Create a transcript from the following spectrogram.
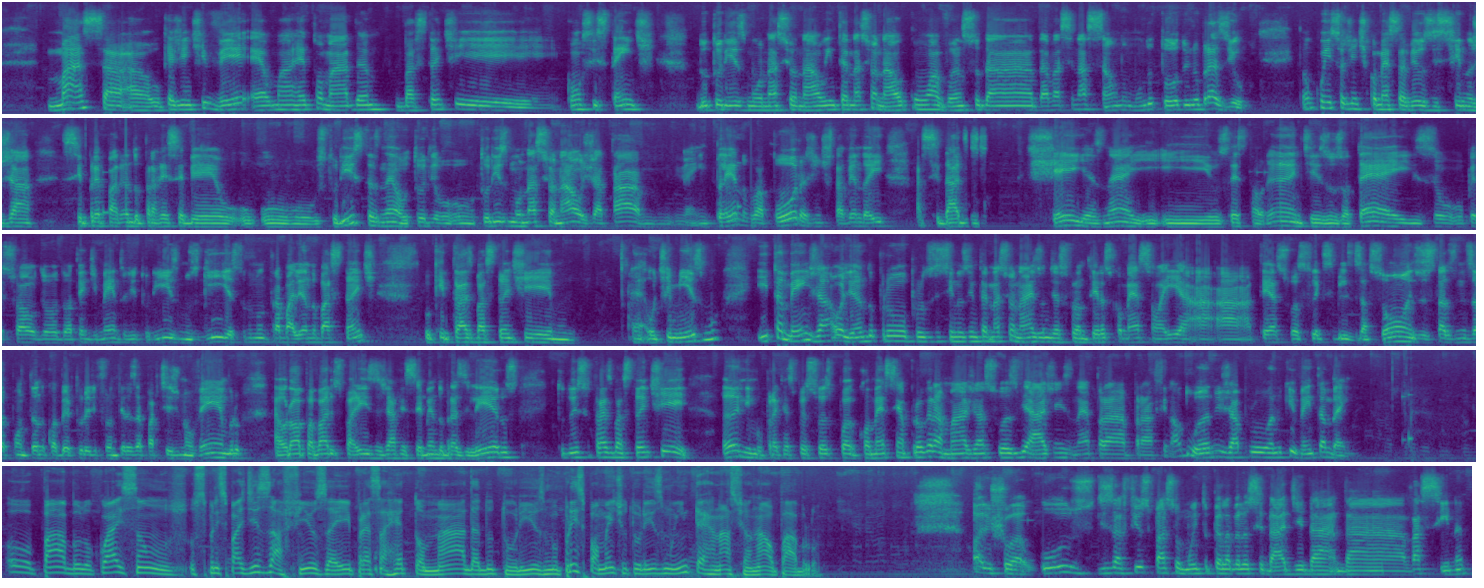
mas a, a, o que a gente vê é uma retomada bastante consistente do turismo nacional e internacional com o avanço da, da vacinação no mundo todo e no Brasil. Então, com isso, a gente começa a ver os destinos já se preparando para receber o, o, os turistas, né? O, o turismo nacional já está em pleno vapor, a gente está vendo aí as cidades cheias, né? E, e, os restaurantes, os hotéis, o, o pessoal do, do, atendimento de turismo, os guias, todo mundo trabalhando bastante, o que traz bastante é, otimismo e também já olhando para os destinos internacionais, onde as fronteiras começam aí a, a, ter as suas flexibilizações, os Estados Unidos apontando com a abertura de fronteiras a partir de novembro, a Europa, vários países já recebendo brasileiros, tudo isso traz bastante ânimo para que as pessoas comecem a programar já as suas viagens, né, para final do ano e já para o ano que vem também. Ô Pablo, quais são os, os principais desafios aí para essa retomada do turismo, principalmente o turismo internacional, Pablo? Olha, Chua, os desafios passam muito pela velocidade da, da vacina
